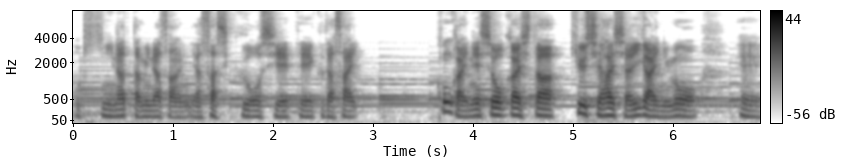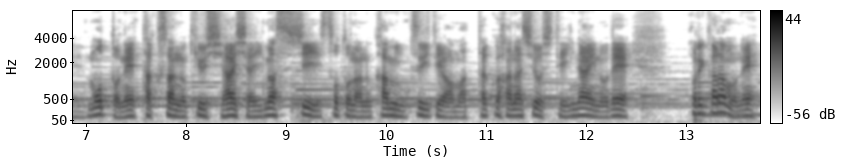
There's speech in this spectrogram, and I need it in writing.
ー、お聞きになった皆さん優しく教えてください。今回ね、紹介した旧支配者以外にも、えー、もっとね、たくさんの旧支配者いますし、外なる神については全く話をしていないので、これからもね、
